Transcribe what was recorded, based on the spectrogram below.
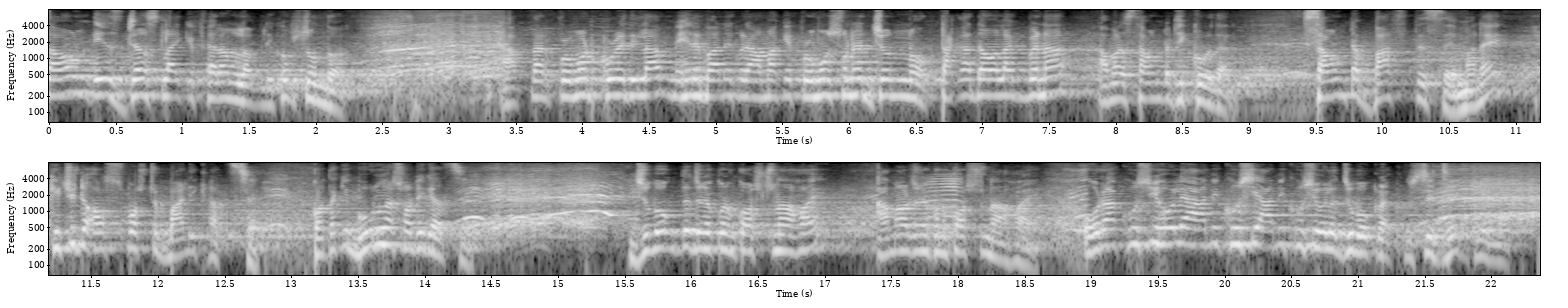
sound is just like a ফেরান লাভলি খুব সুন্দর। আপনার প্রমোট করে দিলাম, মেহরবানি করে আমাকে প্রমোশনের জন্য টাকা দেওয়া লাগবে না, আমার সাউন্ডটা ঠিক করে দেন। সাউন্ডটা বাঁচতেছে মানে কিছুটা অস্পষ্ট বাড়ি খাচ্ছে। কথা কি ভুল না সঠিক আছে? যুবকদের জন্য কোনো কষ্ট না হয়, আমার জন্য কোনো কষ্ট না হয়। ওরা খুশি হলে আমি খুশি আমি খুশি হলে যুবকরা খুশি না?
